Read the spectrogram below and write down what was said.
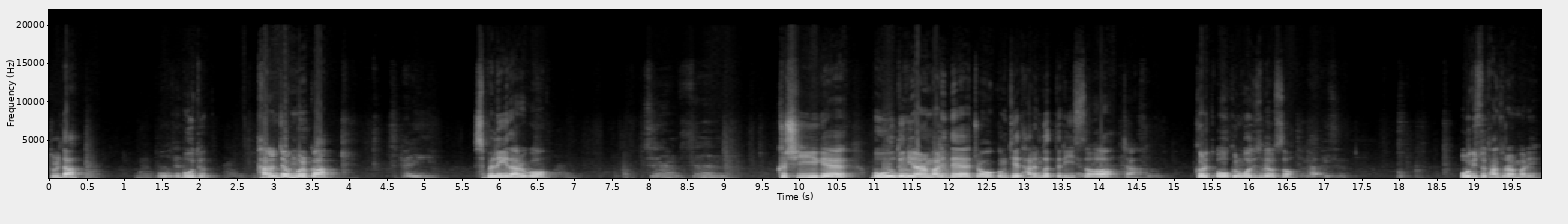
둘 다 모든 모든. 다른 점은 뭘까? 스펠링이요. 스펠링이 다르고. 쓰는 쓰는 그렇지. 이게 모든이라는 말인데 조금 뒤에 다른 것들이 있어. 자, 그, 어, 그런 거 어디서 배웠어? 있어요. 어디서 단수라는 말이?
